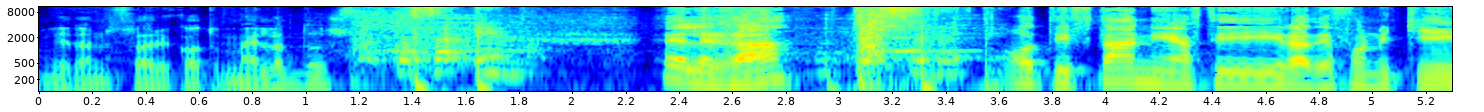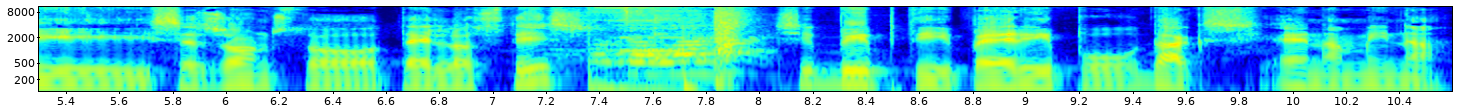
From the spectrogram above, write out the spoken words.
για τον ιστορικό του μέλλοντος. Έλεγα ότι φτάνει αυτή η ραδιοφωνική σεζόν στο τέλος της συμπίπτει περίπου, εντάξει, ένα μήνα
